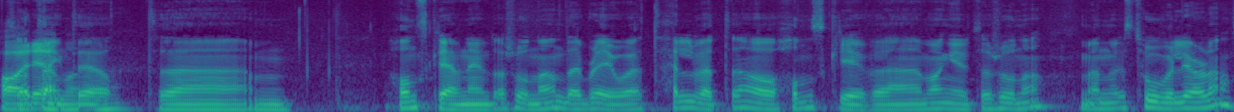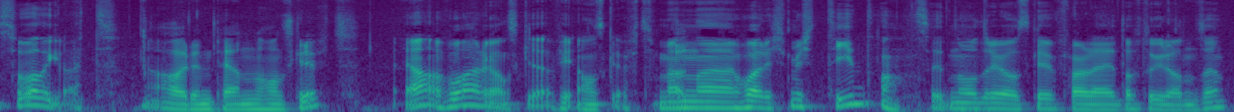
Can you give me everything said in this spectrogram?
Har jeg tenkte jeg at håndskrevne invitasjoner, det ble jo et helvete å håndskrive mange invitasjoner. Men hvis hun vil gjøre det, så var det greit. Har hun pen håndskrift? Ja, hun har ganske fin håndskrift. Men uh, hun har ikke mye tid, da, siden hun driver og skriver ferdig doktorgraden sin.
